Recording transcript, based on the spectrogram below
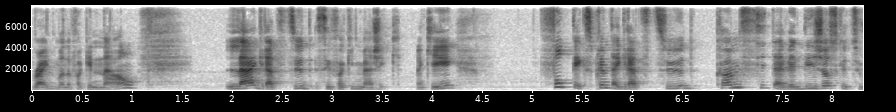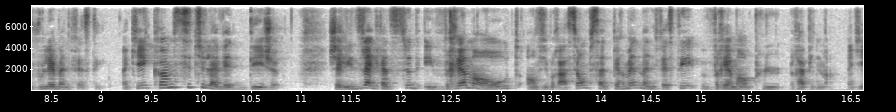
right motherfucking now. La gratitude, c'est fucking magique, OK? Faut que tu exprimes ta gratitude comme si tu avais déjà ce que tu voulais manifester. OK? Comme si tu l'avais déjà. Je l'ai dit, la gratitude est vraiment haute en vibration, puis ça te permet de manifester vraiment plus rapidement. OK?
